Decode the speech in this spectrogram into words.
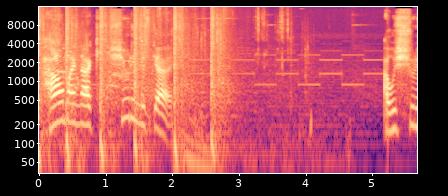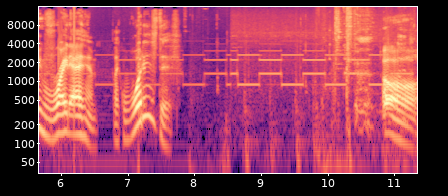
How am I not shooting this guy? I was shooting right at him. Like, what is this? Oh.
